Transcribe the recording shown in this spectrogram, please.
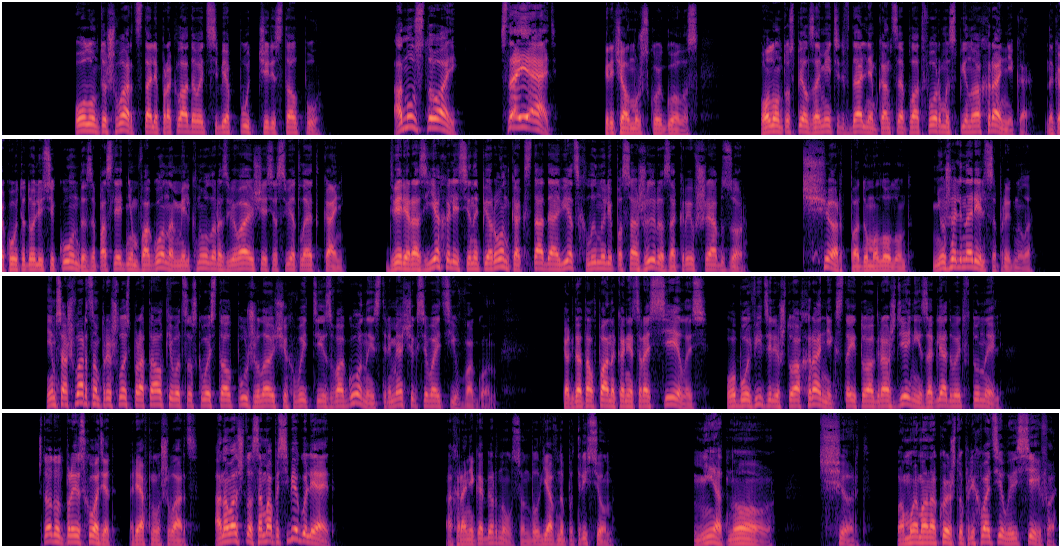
Олунд и Шварц стали прокладывать себе путь через толпу. «А ну, стой! Стоять!» — кричал мужской голос. Воланд успел заметить в дальнем конце платформы спину охранника. На какую-то долю секунды за последним вагоном мелькнула развивающаяся светлая ткань. Двери разъехались, и на перрон, как стадо овец, хлынули пассажиры, закрывшие обзор. «Черт!» — подумал Олунд. «Неужели на рельсы прыгнула?» Им со Шварцем пришлось проталкиваться сквозь толпу желающих выйти из вагона и стремящихся войти в вагон. «Вагон!» Когда толпа наконец рассеялась, оба увидели, что охранник стоит у ограждения и заглядывает в туннель. «Что тут происходит?» — рявкнул Шварц. «Она вас что, сама по себе гуляет?» Охранник обернулся, он был явно потрясен. «Нет, но... Черт! По-моему, она кое-что прихватила из сейфа!»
